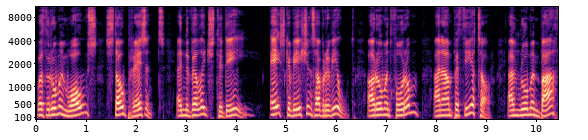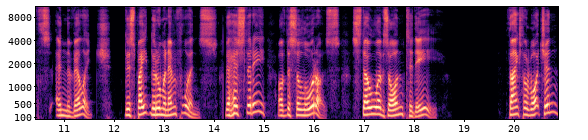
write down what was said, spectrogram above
with Roman walls still present in the village today. Excavations have revealed a Roman forum, an amphitheatre, and Roman baths in the village. Despite the Roman influence, the history of the Silures still lives on today. Thanks for watching.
